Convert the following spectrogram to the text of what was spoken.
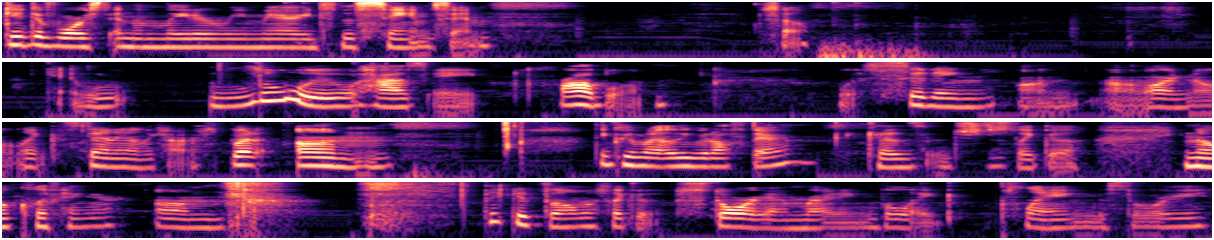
get divorced and then later remarried to the same sim. So, okay, Lulu has a problem with sitting on, um, or no, like standing on the counters. But um, I think we might leave it off there because it's just like a, you know, cliffhanger. Um, I think it's almost like a story I'm writing, but like playing the story.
